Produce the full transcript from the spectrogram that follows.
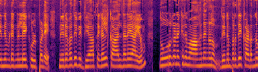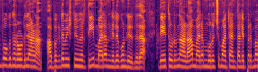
എന്നിവിടങ്ങളിലേക്ക് ഉൾപ്പെടെ നിരവധി വിദ്യാർത്ഥികൾ കാൽനടയായും നൂറുകണക്കിന് വാഹനങ്ങളും ദിനംപ്രതി കടന്നുപോകുന്ന റോഡിലാണ് അപകട ഭീഷണി ഉയർത്തി മരം നിലകൊണ്ടിരുന്നത്. ഇതേ തുടർന്നാണ് മരം മുറിച്ചു മാറ്റാൻ തളിപ്പറമ്പ്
